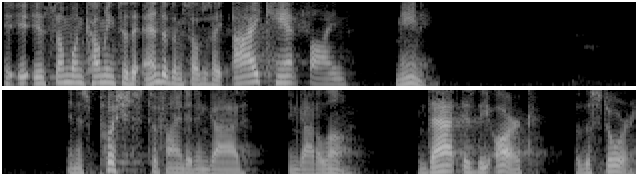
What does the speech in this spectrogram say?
is someone coming to the end of themselves and say, I can't find meaning and is pushed to find it in God, in God alone. And that is the arc of the story.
